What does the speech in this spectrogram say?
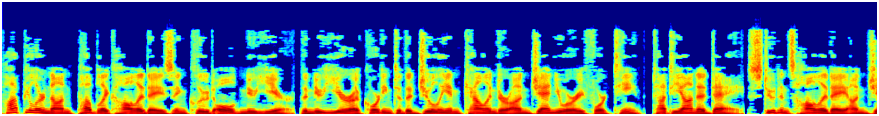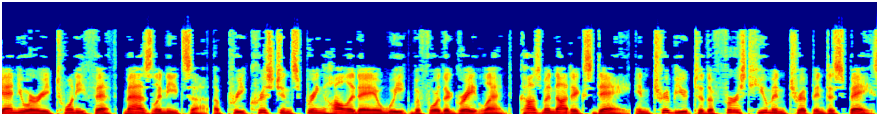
Popular non-public holidays include Old New Year the New Year according to the Julian calendar on January 14, Tatiana Day students' holiday on January 25, Maslenitsa a pre-Christian spring holiday a week before the Great Lent, Cosmonautics Day in tribute to the first human trip into space,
